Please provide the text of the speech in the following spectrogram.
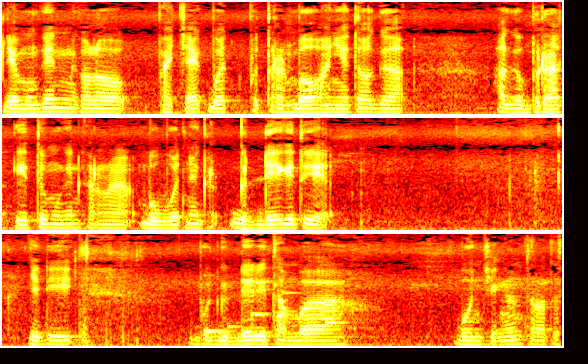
Ya mungkin kalau pecek buat putaran bawahnya itu agak agak berat gitu mungkin karena bobotnya gede gitu ya. Jadi buat gede ditambah boncengan 110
